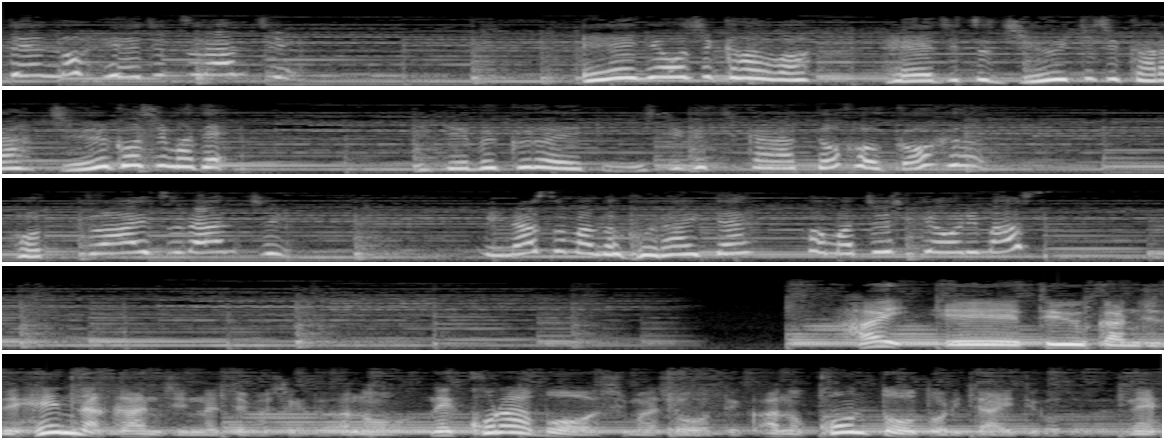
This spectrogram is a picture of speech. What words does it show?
点の平日ランチ営業時間は平日11時から15時まで。池袋駅西口から徒歩5分。ホットアイズランチ。皆様のご来店お待ちしております。はい、えー、という感じで変な感じになっちゃいましたけど、あのね、コラボをしましょうっていうか、あの、コントを撮りたいということでね、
